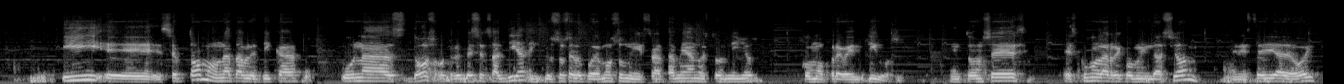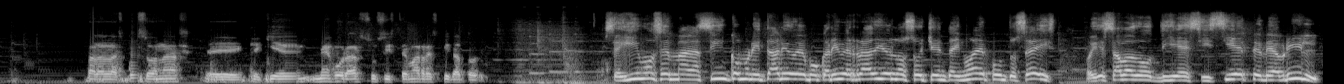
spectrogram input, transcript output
y eh, se toma una tabletica unas dos o tres veces al día, incluso se lo podemos suministrar también a nuestros niños como preventivos. Entonces, es como la recomendación en este día de hoy para las personas eh, que quieren mejorar su sistema respiratorio. Seguimos en Magazine Comunitario de Bocaribe Radio en los 89.6. Hoy es sábado 17 de abril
